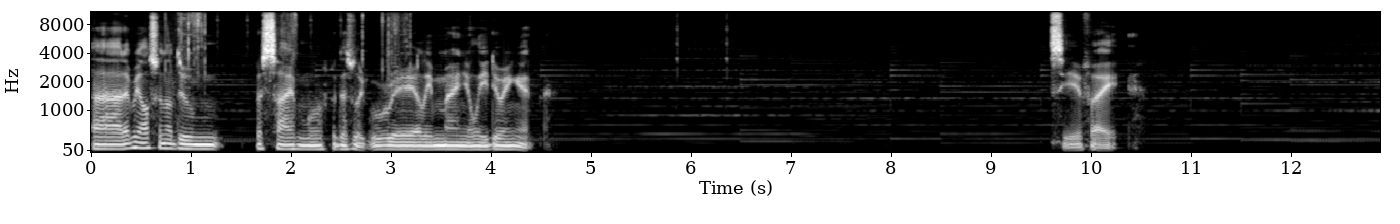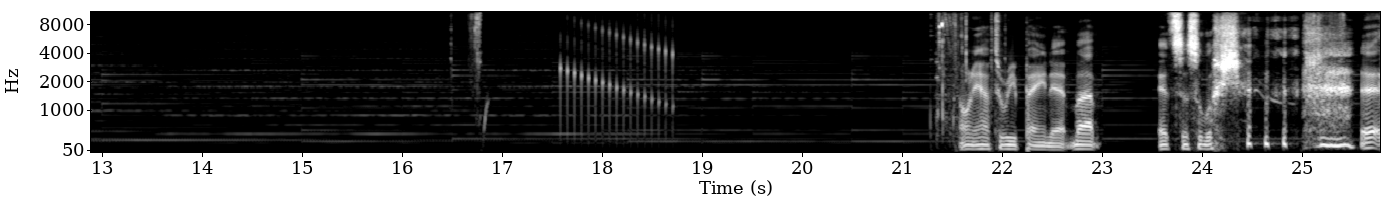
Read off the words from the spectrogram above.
Uh, let me also not do precise move, but that's like really manually doing it. see if I only have to repaint it, but it's a solution. it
